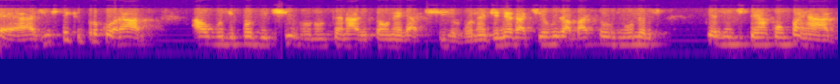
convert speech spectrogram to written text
É, a gente tem que procurar algo de positivo num cenário tão negativo, né? De negativo já bastam os números que a gente tem acompanhado.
